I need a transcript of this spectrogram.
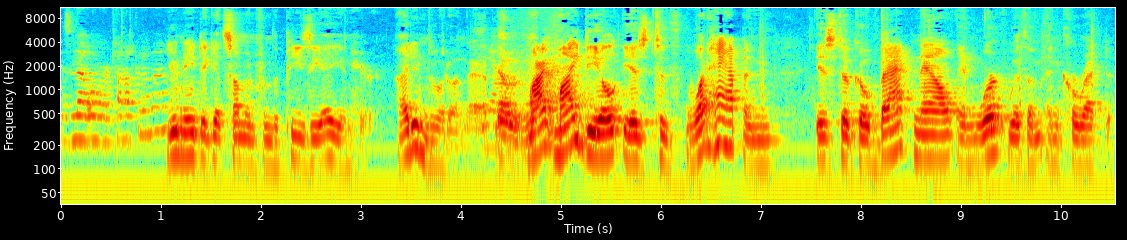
Isn't that what we're talking about? You need to get someone from the PZA in here. I didn't vote on that. Yeah. No, My, my deal is to, what happened is to go back now and work with them and correct it.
